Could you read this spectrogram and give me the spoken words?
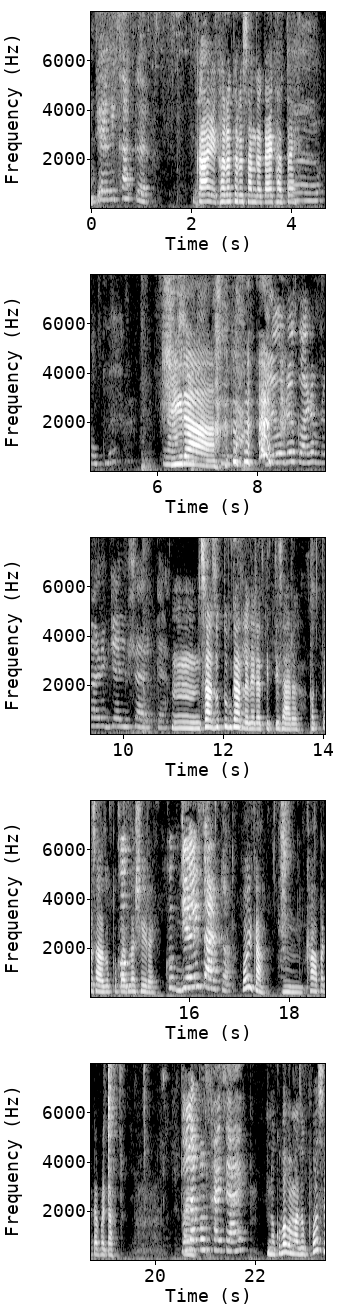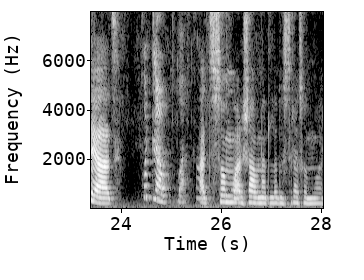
जेवी खाकर काय आहे? खरं खरं सांगा काय खाताय? शिरा. हम्म, साजूक तूप घातलं त्याच्यात किती सारं. फक्त साजूक तुपातला शिरा आहे. खूप जेली सारखं. होय का? हम्म, खा पटापटा. तुला पण खायचं आहे? नको बाबा माझा उपवास आहे आज. कुठला उपवास? आज सोमवार श्रावणातला दुसरा सोमवार.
